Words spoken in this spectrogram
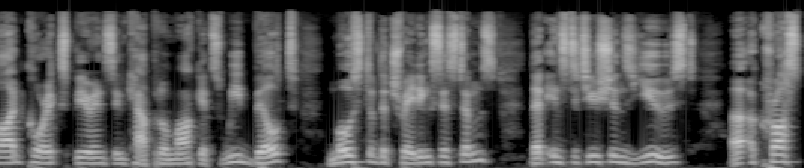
hardcore experience in capital markets. We built most of the trading systems that institutions used uh, across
